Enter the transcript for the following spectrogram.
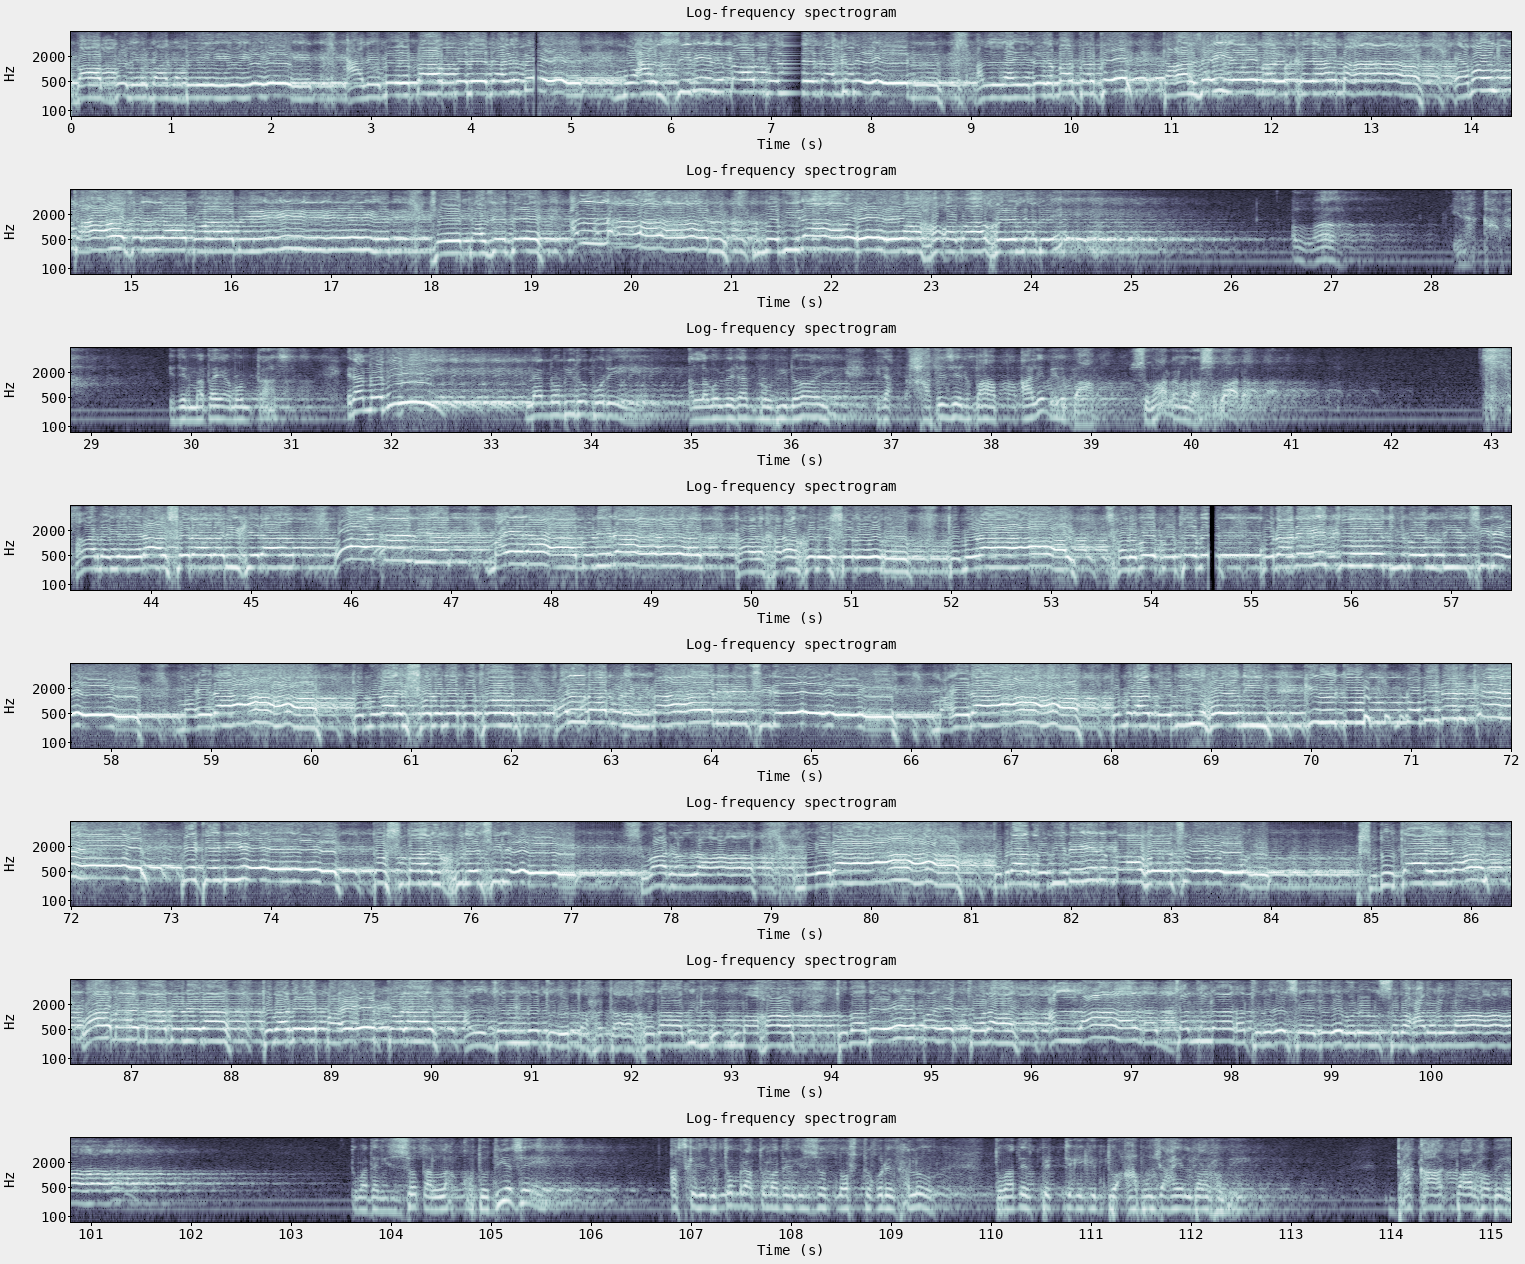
বাপ বলে ডাকবেন আলেমের বাপ বলে ডাকবেন মুআজ্জিনের বাপ বলে ডাকবেন। আল্লাহ এদের মাথাতে তাজাই আমার কিয়ামা, এমন তাজ আল্লাহ পড়াবেন, যে তাজেতে আল্লাহর নবীরাও অবাক হয়ে যাবে। আল্লাহ, এরা কারা? এদের মাথায় এমন তাজ এরা নবী না নবীর ওপরে? আল্লাহ বলবে, এরা নবী নয়, এরা হাফেজের বাপ, আলেমের বাপ। সুভান আল্লাহ সুভান আল্লাহ আমার ভাইজানেরা সোনা বাড়িখেরা ও মায়েরা, বোনেরা, কার খাড়া করে শোনো, তোমরাই সর্বপ্রথমে কোরআনের জন্য জীবন দিয়েছিলে, মায়েরা, তোমরাই সর্বপ্রথম কলবা পড়ে ইমান এনেছিলে। মায়েরা, তোমরা নবী হওনি, কিন্তু নবীদেরকে পেটে নিয়ে দশ মাস ঘুরেছিলে। মেয়েরা, তোমরা নবীদের মা হয়েছ। শুধু তাই নয়, ও আমার মা বোনেরা, তোমাদের পায়ের তলায় আল জান্নাতু তোমাদের পায়ের তলায় আল্লাহ জান্নাত রয়েছে, জোরে বলুন সুবহানাল্লাহ। তোমাদের ইজ্জত আল্লাহ কত দিয়েছে? আজকে যদি তোমরা তোমাদের ইজ্জত নষ্ট করে ফেলো, তোমাদের পেট থেকে কিন্তু আবু জাহেল বার হবে। ডাকাত বার হবে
